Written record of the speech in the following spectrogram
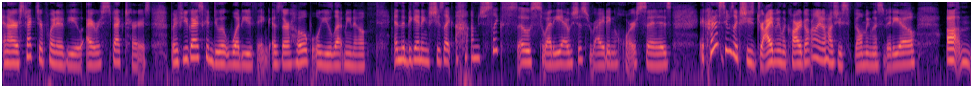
and I respect your point of view, I respect hers, but if you guys can do it, what do you think? Is there hope? Will you let me know? In the beginning, she's like, I'm just like so sweaty. I was just riding horses. It kind of seems like she's driving the car. Don't really know how she's filming this video. Um,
